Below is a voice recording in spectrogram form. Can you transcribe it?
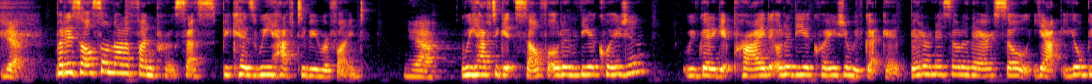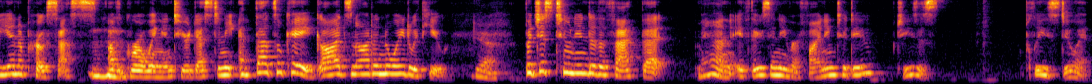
Yeah. But it's also not a fun process because we have to be refined. Yeah. We have to get self out of the equation. We've got to get pride out of the equation. We've got to get bitterness out of there. So, yeah, you'll be in a process of mm-hmm. growing into your destiny, and that's okay. God's not annoyed with you. Yeah. But just tune into the fact that, man, if there's any refining to do, Jesus, please do it.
